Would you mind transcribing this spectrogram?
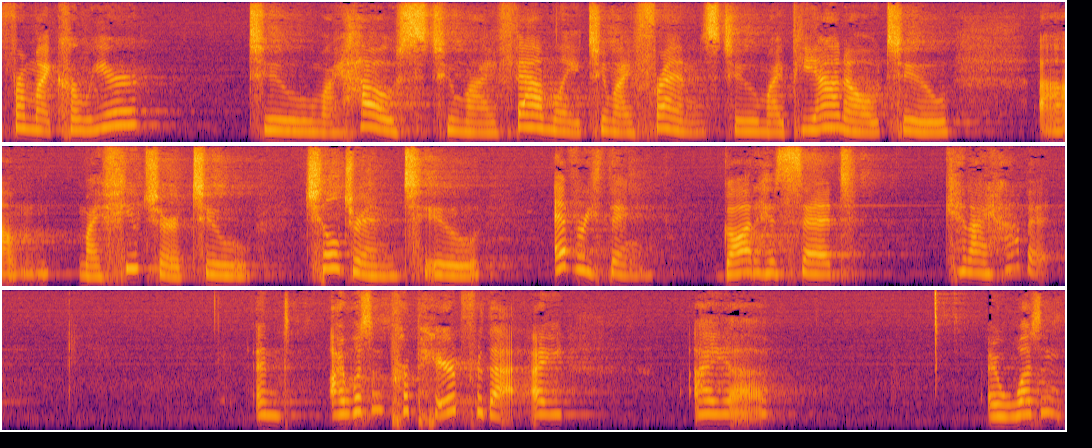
from my career to my house, to my family, to my friends, to my piano, to um, my future, to children, to everything. God has said, Can I have it? And I wasn't prepared for that. I, I, uh, I wasn't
